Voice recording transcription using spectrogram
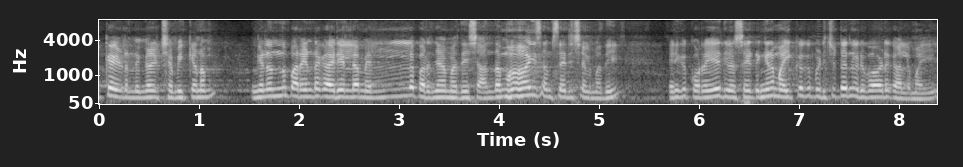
ഒക്കെ ആയിട്ടുണ്ട് നിങ്ങൾ ക്ഷമിക്കണം. ഇങ്ങനൊന്നും പറയേണ്ട കാര്യമില്ല. മെല്ലെ പറഞ്ഞാൽ മതി. ശാന്തമായി സംസാരിച്ചാൽ മതി. എനിക്ക് കുറേ ദിവസമായിട്ട് ഇങ്ങനെ മൈക്കൊക്കെ പിടിച്ചിട്ട് തന്നെ ഒരുപാട് കാലമായി.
